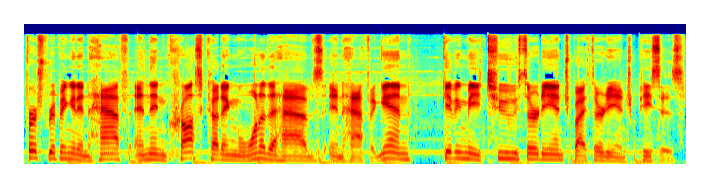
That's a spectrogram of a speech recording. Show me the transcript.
first ripping it in half and then cross-cutting one of the halves in half again, giving me two 30 inch by 30 inch pieces.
